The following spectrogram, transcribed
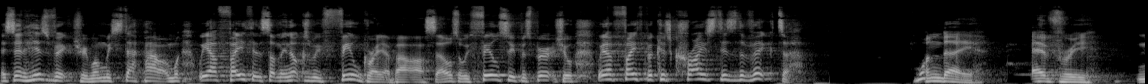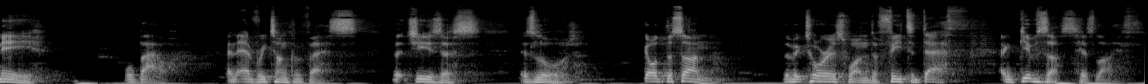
It's in His victory when we step out. And we have faith in something not because we feel great about ourselves or we feel super spiritual. We have faith because Christ is the victor. One day, every knee will bow and every tongue confess that Jesus is Lord. God the Son, the victorious one, defeated death and gives us his life.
